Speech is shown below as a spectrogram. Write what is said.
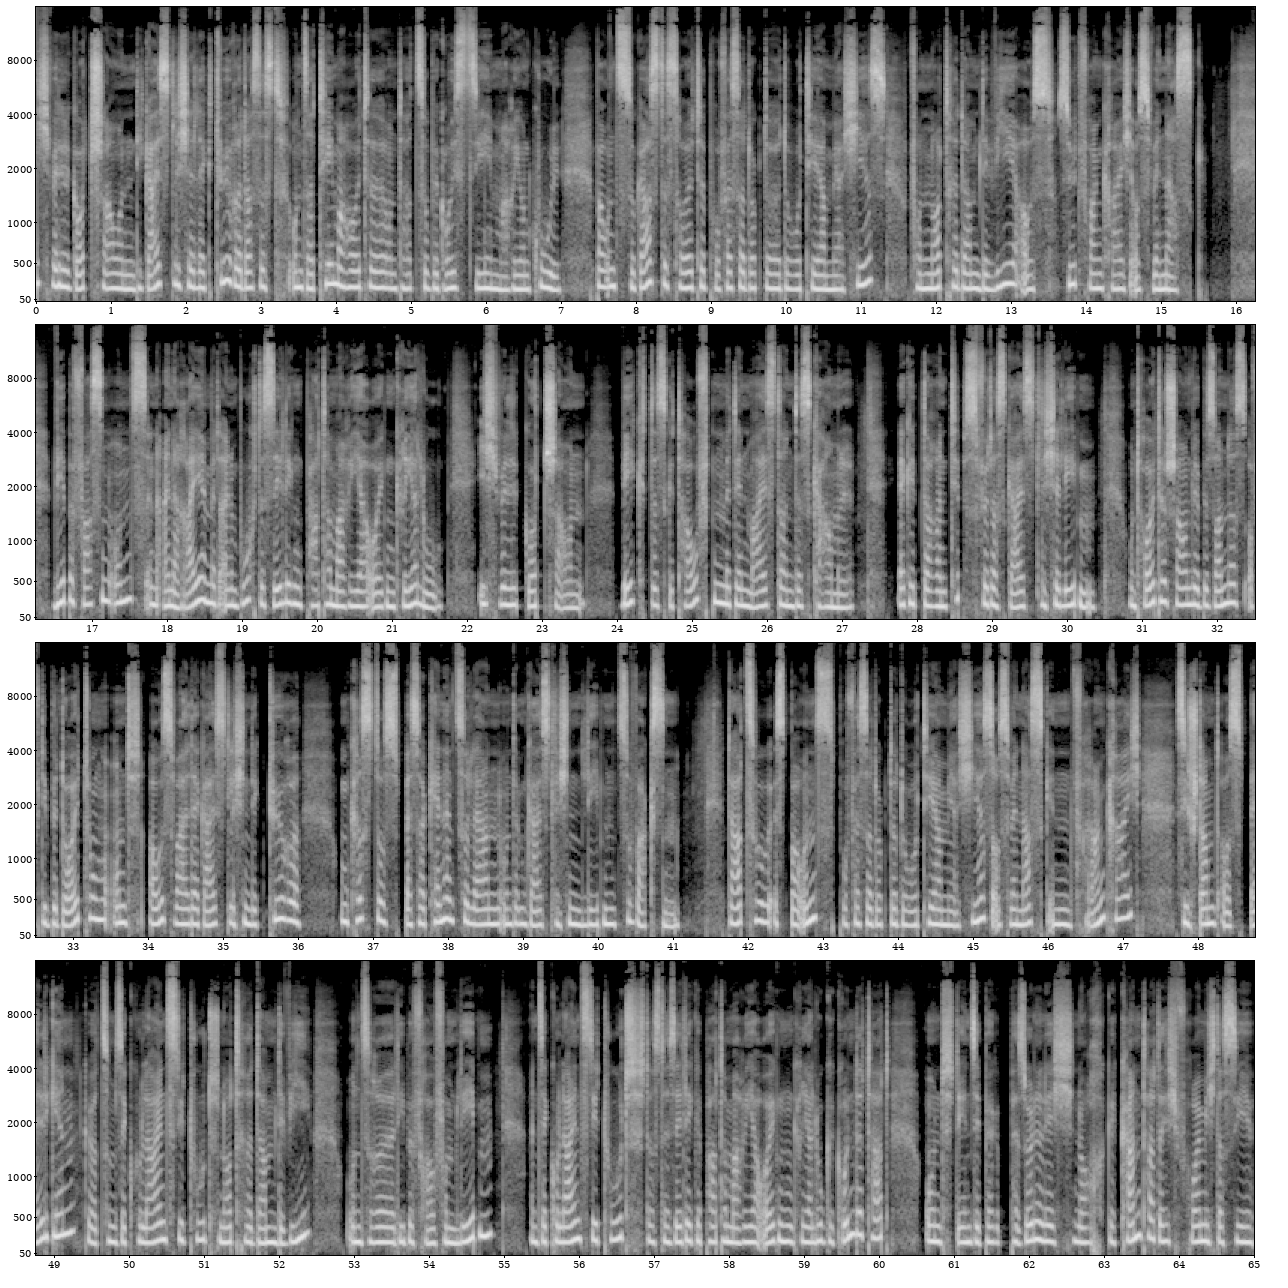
Ich will Gott schauen. Die geistliche Lektüre, das ist unser Thema heute und dazu begrüßt sie Marion Kuhl. Bei uns zu Gast ist heute Professor Dr. Dorothea Merchiers von Notre Dame de Vie aus Südfrankreich, aus Venasque. Wir befassen uns in einer Reihe mit einem Buch des seligen Pater Maria Eugen Grialou. Ich will Gott schauen. Weg des Getauften mit den Meistern des Karmel. Er gibt darin Tipps für das geistliche Leben. Und heute schauen wir besonders auf die Bedeutung und Auswahl der geistlichen Lektüre, um Christus besser kennenzulernen und im geistlichen Leben zu wachsen. Dazu ist bei uns Professor Dr. Dorothea Merchiers aus Venasque in Frankreich. Sie stammt aus Belgien, gehört zum Säkularinstitut Notre Dame de Vie, unsere liebe Frau vom Leben, ein Säkularinstitut, das der selige Pater Maria Eugen Grialou gegründet hat und den sie persönlich noch gekannt hat. Ich freue mich, dass sie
